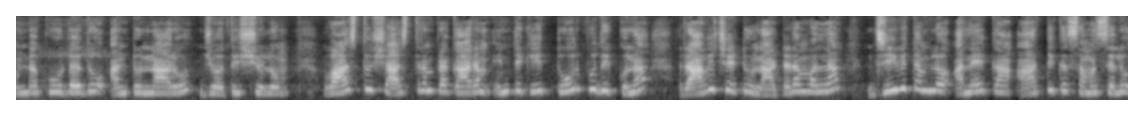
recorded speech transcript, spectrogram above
ఉండకూడదు అంటున్నారు జ్యోతిష్యులు. వాస్తు శాస్త్రం ప్రకారం ఇంటికి తూర్పు దిక్కున రావి చెట్టు నాటడం వల్ల జీవితంలో అనేక ఆర్థిక సమస్యలు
